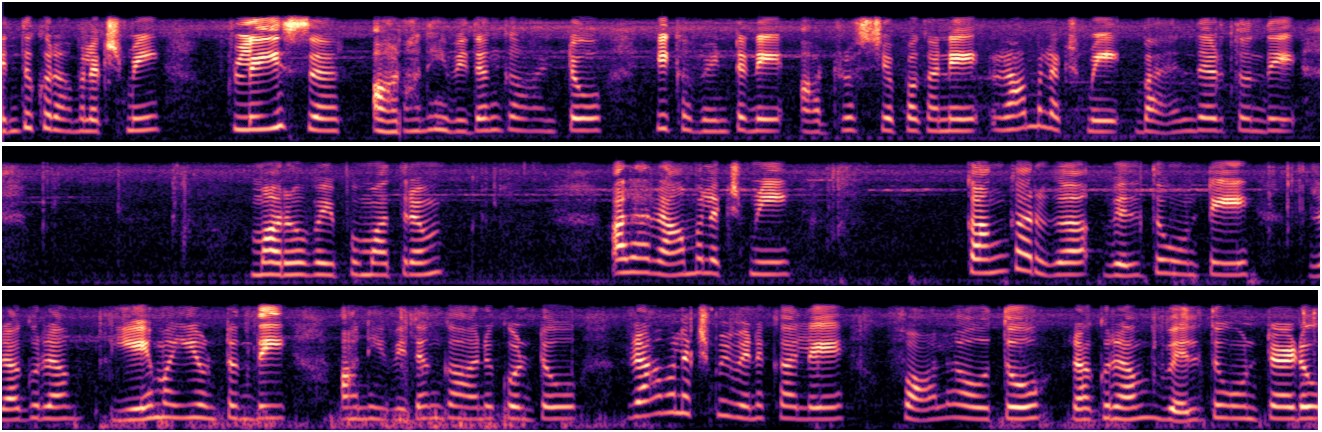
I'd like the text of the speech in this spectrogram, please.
ఎందుకు రామలక్ష్మి? ప్లీజ్ సార్ అనే విధంగా అంటూ ఇక వెంటనే అడ్రస్ చెప్పగానే రామలక్ష్మి బయలుదేరుతుంది. మరోవైపు మాత్రం అలా రామలక్ష్మి కంగారుగా వెళ్తూ ఉంటే రఘురామ్ ఏమై ఉంటుంది అనే విధంగా అనుకుంటూ రామలక్ష్మి వెనకాలే ఫాలో అవుతూ రఘురామ్ వెళ్తూ ఉంటాడు.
